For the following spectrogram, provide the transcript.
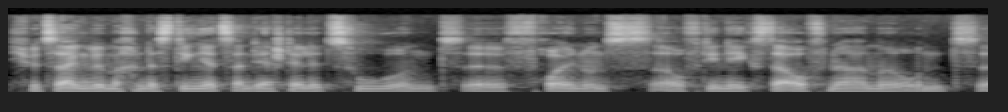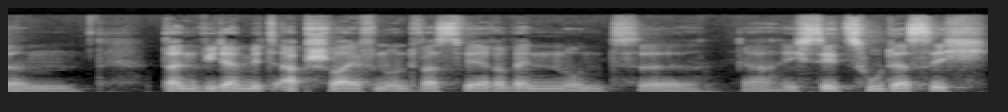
ich würde sagen, wir machen das Ding jetzt an der Stelle zu und äh, freuen uns auf die nächste Aufnahme und ähm, dann wieder mit abschweifen und was wäre, wenn. Und äh, ja, ich sehe zu, dass ich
